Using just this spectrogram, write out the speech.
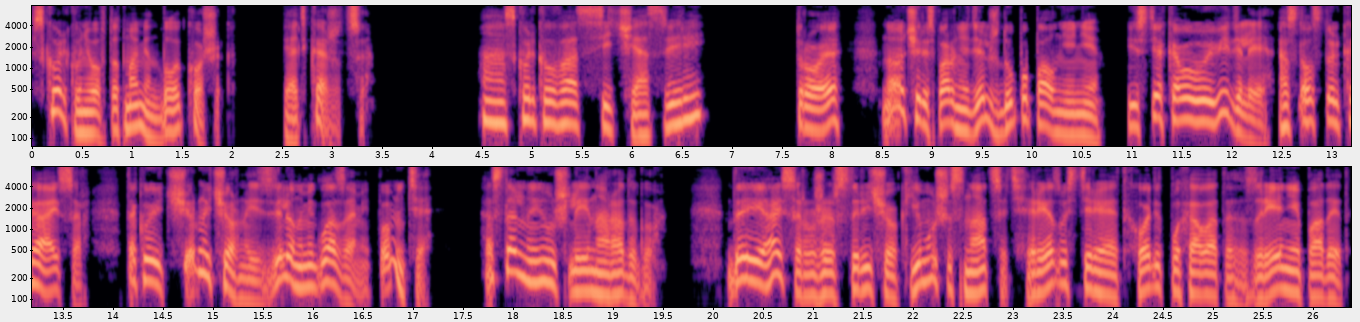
Сколько у него в тот момент было кошек? Пять, кажется. «А сколько у вас сейчас зверей?» Трое, но через пару недель жду пополнения. Из тех, кого вы видели, остался только Айсер, такой черный-черный, с зелеными глазами, помните? Остальные ушли на радугу. Да и Айсер уже старичок, ему шестнадцать, резвость теряет, ходит плоховато, зрение падает.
